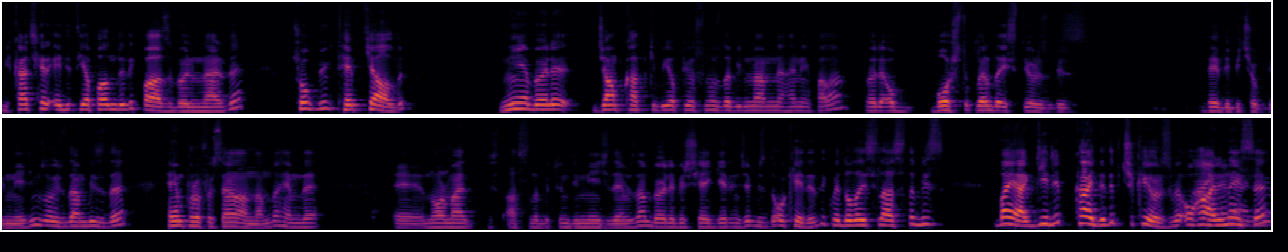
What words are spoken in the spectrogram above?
birkaç kere edit yapalım dedik bazı bölümlerde. Çok büyük tepki aldık. Niye böyle jump cut gibi yapıyorsunuz da bilmem ne hani falan. Öyle o boşlukları da istiyoruz biz dedi birçok dinleyicimiz. O yüzden biz de hem profesyonel anlamda hem de e, normal işte aslında bütün dinleyicilerimizden böyle bir şey gelince biz de okey dedik ve dolayısıyla aslında biz bayağı girip kaydedip çıkıyoruz ve o hali Aynen neyse öyle.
